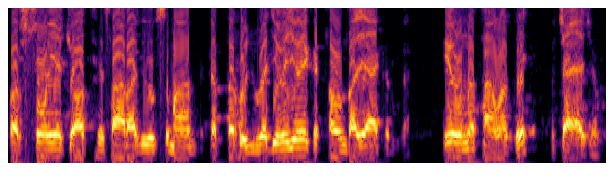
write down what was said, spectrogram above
ਪਰਸੋਂ ਜਾਂ ਚੌਥੇ ਸਾਰਾ ਜੋ ਸਮਾਨ ਇਕੱਤਰ ਹੋ ਜਾਊਗਾ ਜਿਵੇਂ ਜਿਵੇਂ ਇਕੱਠਾ ਹੁੰਦਾ ਜਾਇਆ ਕਰੂਗਾ ਇਹ ਉਹਨਾਂ ਥਾਵਾਂ ਤੇ ਪਹੁੰਚਾਇਆ ਜਾਊਗਾ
